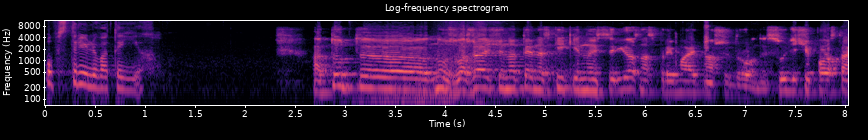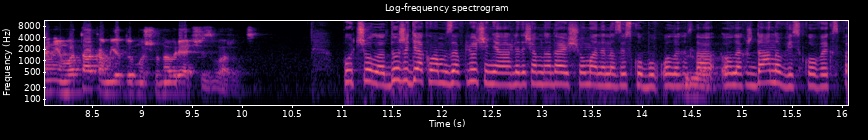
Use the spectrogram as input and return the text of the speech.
обстрілювати їх? А тут, е, ну зважаючи на те, наскільки несерйозно сприймають наші дрони, судячи по останнім атакам, я думаю, що навряд чи зважаться. Почула. Дуже дякую вам за включення. Глядачам нагадаю, що у мене на зв'язку був Олег, Олег Жданов, військовий експерт.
